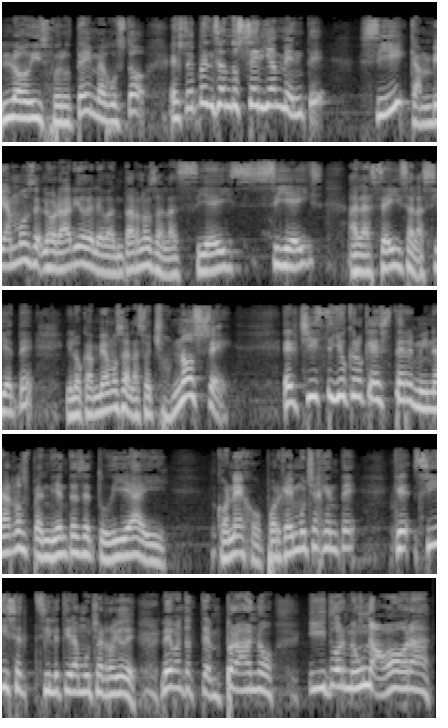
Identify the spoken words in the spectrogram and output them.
Lo disfruté y me gustó. Estoy pensando seriamente si cambiamos el horario de levantarnos a las 6, 6, a las 6, a las 7 y lo cambiamos a las 8. No sé. El chiste yo creo que es terminar los pendientes de tu día y conejo, porque hay mucha gente que sí, sí le tira mucho el rollo de levántate temprano y duerme una hora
